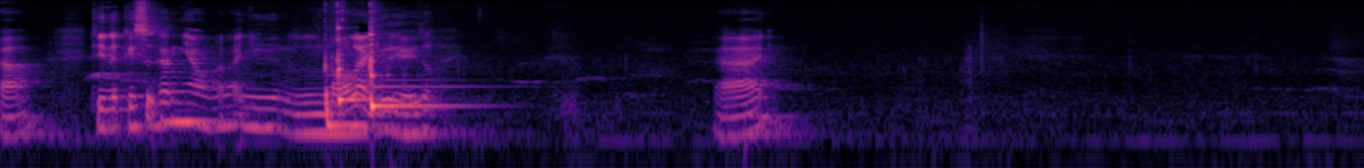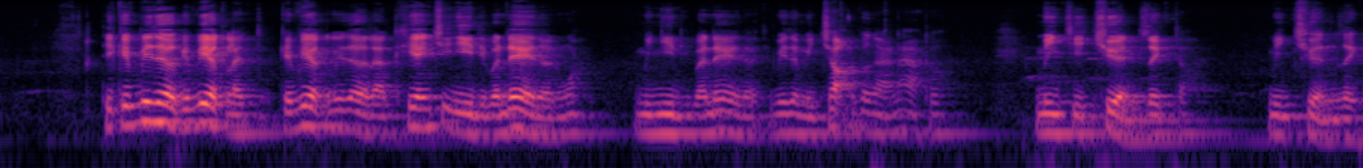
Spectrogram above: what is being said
Đó. Thì là cái sự khác nhau nó lại như, nó là như thế rồi. Đấy. Thì cái bây giờ, cái việc là, cái việc bây giờ là khi anh chị nhìn thì vấn đề rồi, đúng không? Mình nhìn thì vấn đề rồi. Thì bây giờ mình chọn phương án nào thôi? Mình chỉ chuyển dịch thôi. Mình chuyển dịch.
